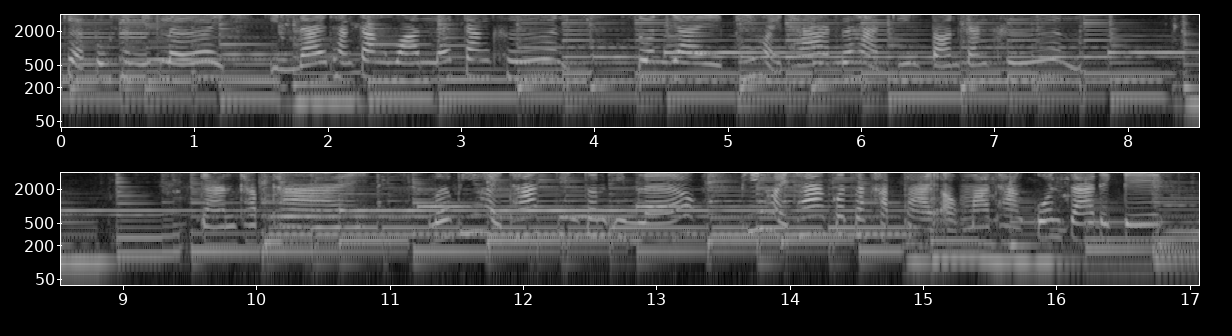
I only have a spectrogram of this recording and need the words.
เกือบทุกชนิดเลย กินได้ทั้งกลางวันและกลางคืน ส่วนใหญ่พี่หอยทากจะหากินตอนกลางคืน การขับถ่าย เมื่อพี่หอยทากกินจนอิ่มแล้ว พี่หอยทากก็จะขับถ่ายออกมาทางก้นจ้าเด็กๆ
